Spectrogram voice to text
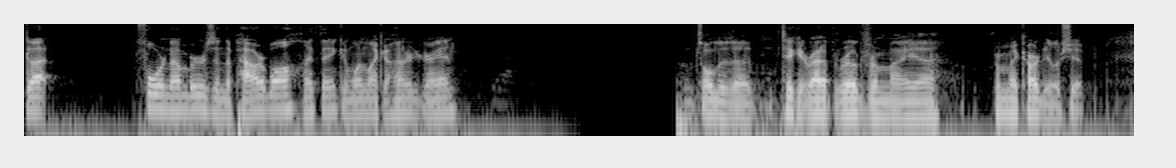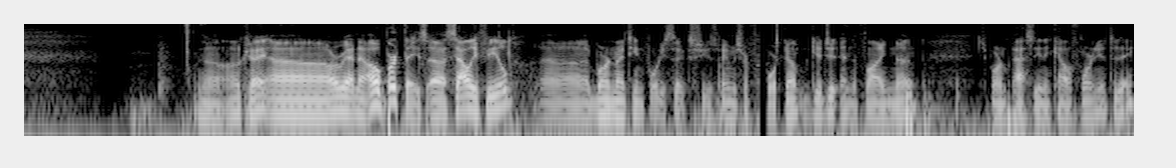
got four numbers in the Powerball, I think, and won like a hundred grand? Sold it a ticket right up the road from my uh, from my car dealership. Uh, okay, uh, where are we at now? Oh, birthdays. Uh, Sally Field, uh, born in 1946. She was famous for Forrest Gump, Gidget, and the Flying Nun. She's born in Pasadena, California today,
